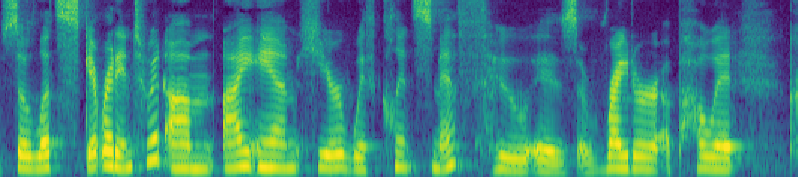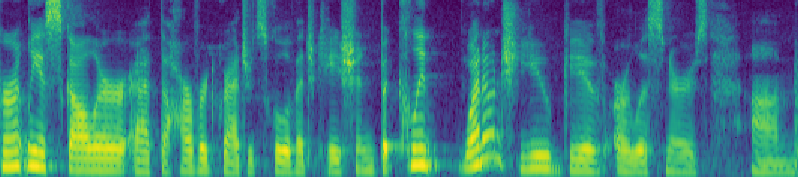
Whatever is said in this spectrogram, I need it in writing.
so let's get right into it. Um, I am here with Clint Smith, who is a writer, a poet, currently a scholar at the Harvard Graduate School of Education. But, Clint, why don't you give our listeners um,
